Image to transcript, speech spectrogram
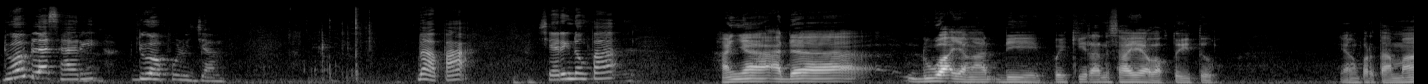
12 hari 20 jam? Bapak, sharing dong Pak. Hanya ada dua yang di pikiran saya waktu itu. Yang pertama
